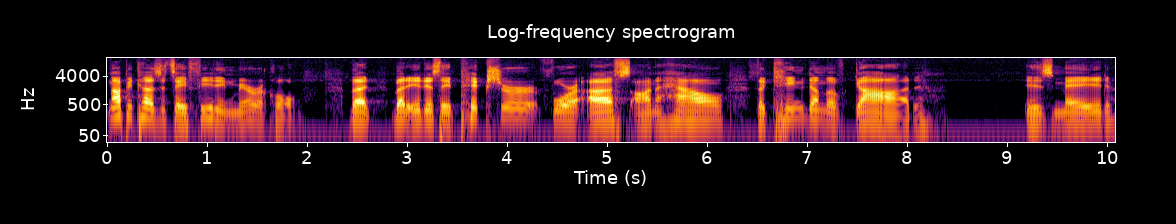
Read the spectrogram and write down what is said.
not because it's a feeding miracle but, but it is a picture for us on how the kingdom of God is made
